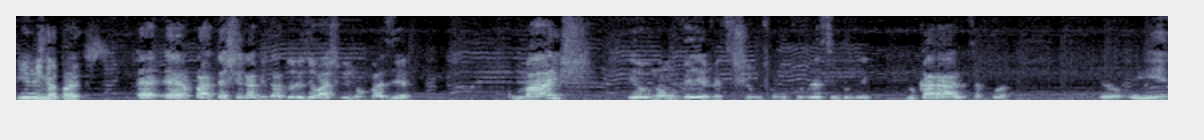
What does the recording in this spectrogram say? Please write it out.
E, e Vingadores. É, é, até chegar a Vingadores, eu acho que eles vão fazer. Mas eu não vejo esses filmes como filmes assim do, do caralho, sacou? Eu, e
